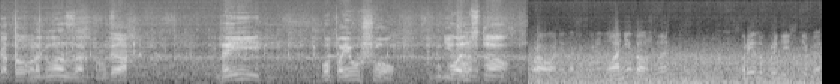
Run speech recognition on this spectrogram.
готово. На глазах просто. Да. Да и... Опа, и ушел. Нет, Буквально. он встал. Право они так и поняли. Но они должны предупредить тебя.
